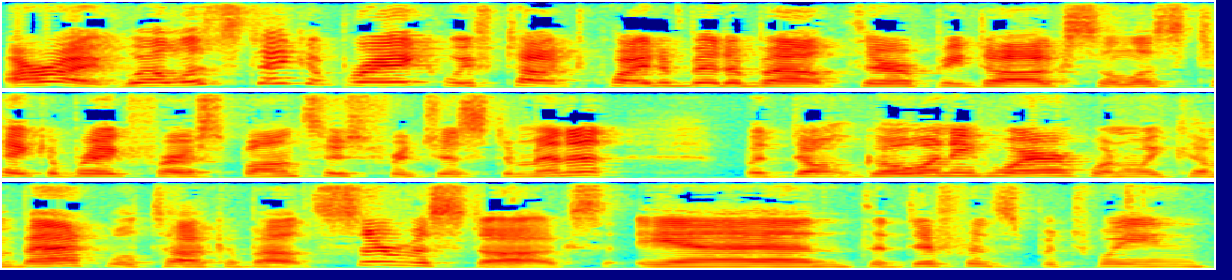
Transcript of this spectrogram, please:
All right, well, let's take a break. We've talked quite a bit about therapy dogs, so let's take a break for our sponsors for just a minute. But don't go anywhere. When we come back, we'll talk about service dogs and the difference between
